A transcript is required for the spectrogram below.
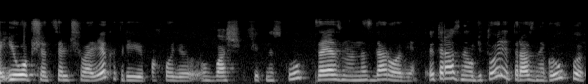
и общая цель человека человека при походе в ваш фитнес-клуб завязано на здоровье. Это разная аудитория, это разные группы,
